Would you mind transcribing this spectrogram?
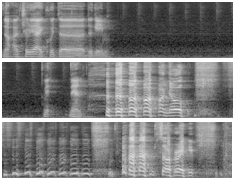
No, actually, I quit uh, the game. Man. no. I'm sorry.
